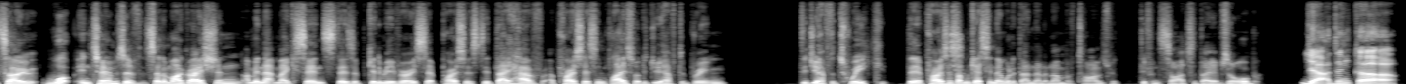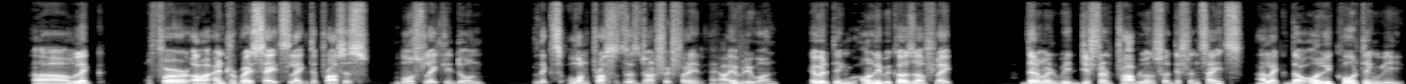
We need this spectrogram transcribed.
So, what in terms of so the migration? I mean, that makes sense. There's going to be a very set process. Did they have a process in place, or did you have to bring? Did you have to tweak their process? I'm guessing they would have done that a number of times with different sites that they absorb. yeah i think uh, uh like for uh, enterprise sites like the process most likely don't like one process does not fit for everyone everything only because of like there might be different problems for different sites. Uh, like the only core thing we,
